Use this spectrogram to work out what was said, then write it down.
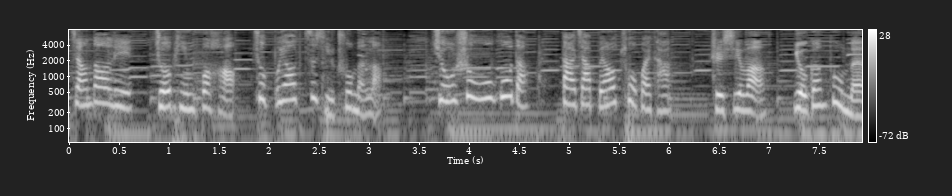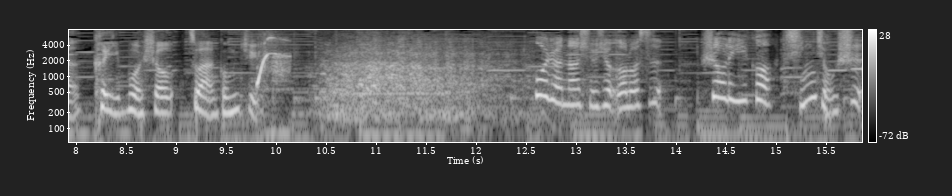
讲道理，酒品不好就不要自己出门了。酒是无辜的，大家不要错怪他。只希望有关部门可以没收作案工具。或者呢，学学俄罗斯，设立一个醒酒室，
